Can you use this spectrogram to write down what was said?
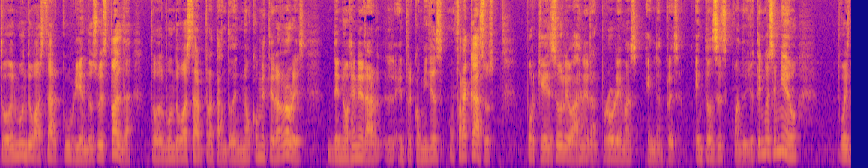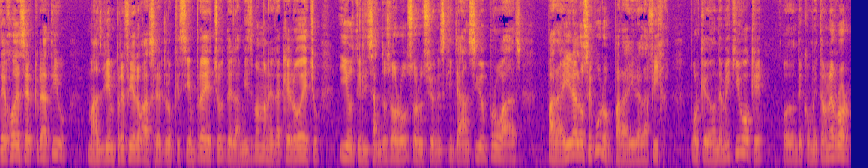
Todo el mundo va a estar cubriendo su espalda, todo el mundo va a estar tratando de no cometer errores, de no generar, entre comillas, fracasos, porque eso le va a generar problemas en la empresa. Entonces, cuando yo tengo ese miedo, pues dejo de ser creativo más bien prefiero hacer lo que siempre he hecho de la misma manera que lo he hecho y utilizando solo soluciones que ya han sido probadas para ir a lo seguro, para ir a la fija. Porque donde me equivoque o donde cometa un error,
